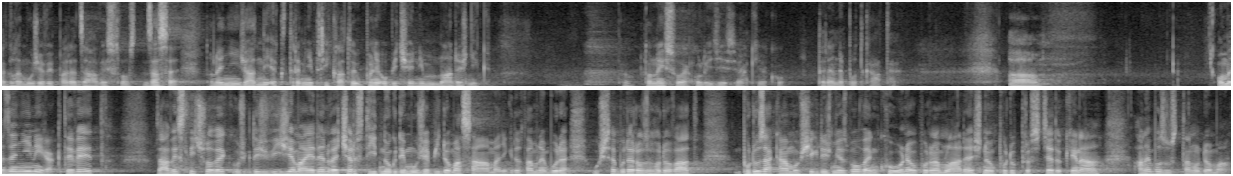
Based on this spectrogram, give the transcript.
Takhle může vypadat závislost. Zase, to není žádný extrémní příklad, to je úplně obyčejný mládežník. To nejsou jako lidi, jaký, jako, které nepotkáte. Uh, omezení jiných aktivit. Závislý člověk už když ví, že má jeden večer v týdnu, kdy může být doma sám a nikdo tam nebude, už se bude rozhodovat, půjdu za kámoši, když mě zvou venku, nebo půjdu na mládež, nebo půjdu prostě do kina, anebo zůstanu doma,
